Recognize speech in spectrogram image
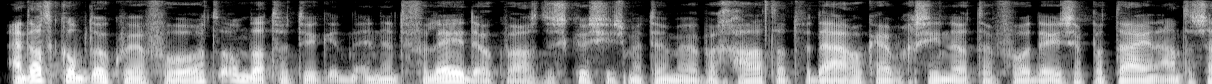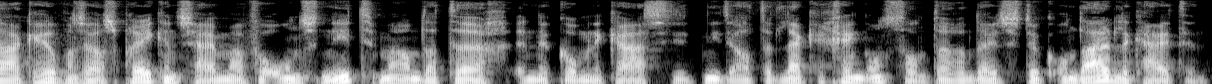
en dat komt ook weer voort, omdat we natuurlijk in, het verleden ook wel eens discussies met hem hebben gehad, dat we daar ook hebben gezien dat er voor deze partij een aantal zaken heel vanzelfsprekend zijn, maar voor ons niet. Maar omdat er in de communicatie niet altijd lekker ging, ontstond er een stuk onduidelijkheid in.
